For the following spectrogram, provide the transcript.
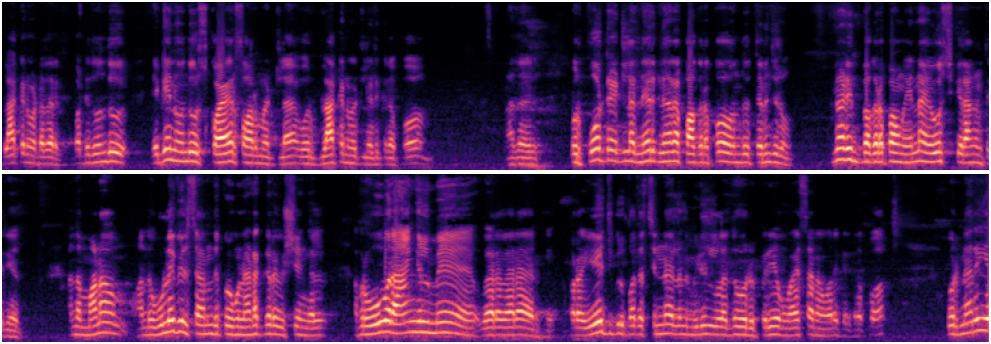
பிளாக் அண்ட் ஒயிட்டாக தான் இருக்குது பட் இது வந்து எகைன் வந்து ஒரு ஸ்கொயர் ஃபார்மேட்டில் ஒரு பிளாக் அண்ட் ஒயிட்டில் எடுக்கிறப்போ அதை ஒரு போர்ட்ரேட்டில் நேருக்கு நேராக பார்க்குறப்போ வந்து தெரிஞ்சிடும் பின்னாடி பார்க்குறப்போ அவங்க என்ன யோசிக்கிறாங்கன்னு தெரியாது. அந்த மனம் அந்த உளவியல் சார்ந்து இப்போ இவங்க நடக்கிற விஷயங்கள் அப்புறம் ஒவ்வொரு ஆங்கிளுமே வேற வேற இருக்கு. அப்புறம் ஏஜ் குரூப் பார்த்தா சின்னதுலேருந்து மிடில் ஒரு பெரியவங்க வயசான வரைக்கும் இருக்கிறப்போ ஒரு நிறைய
